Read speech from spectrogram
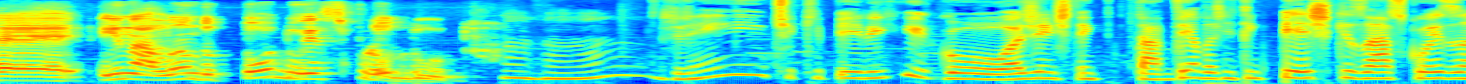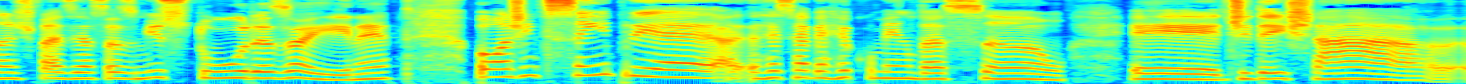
é, inalando todo esse produto. Uhum. Gente, que perigo! A gente tem que, tá vendo? A gente tem que pesquisar as coisas antes de fazer essas misturas aí, né? Bom, a gente sempre é, recebe a recomendação é, de deixar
